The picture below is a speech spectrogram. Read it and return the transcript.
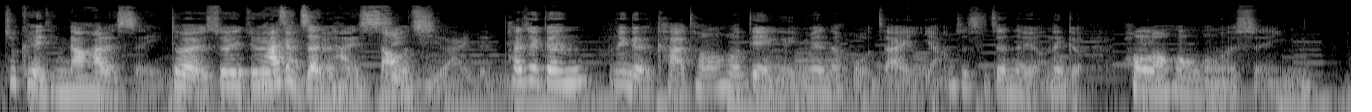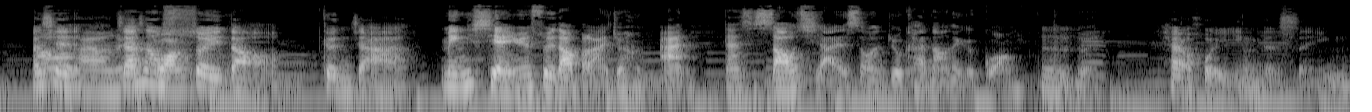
就可以听到它的声音。对，所以就是它是整台烧起来的，它就跟那个卡通或电影里面的火灾一样，就是真的有那个轰隆轰隆的声音，而且加上隧道更加明显，因为隧道本来就很暗，但是烧起来的时候你就看到那个光，嗯，对不对？还有回音的声音。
